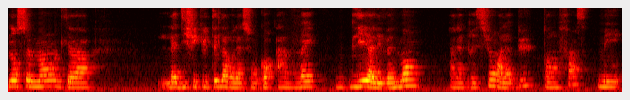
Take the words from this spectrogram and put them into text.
non seulement il y a la difficulté de la relation encore avec, liée à l'événement, à l'agression, à l'abus dans l'enfance, mais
